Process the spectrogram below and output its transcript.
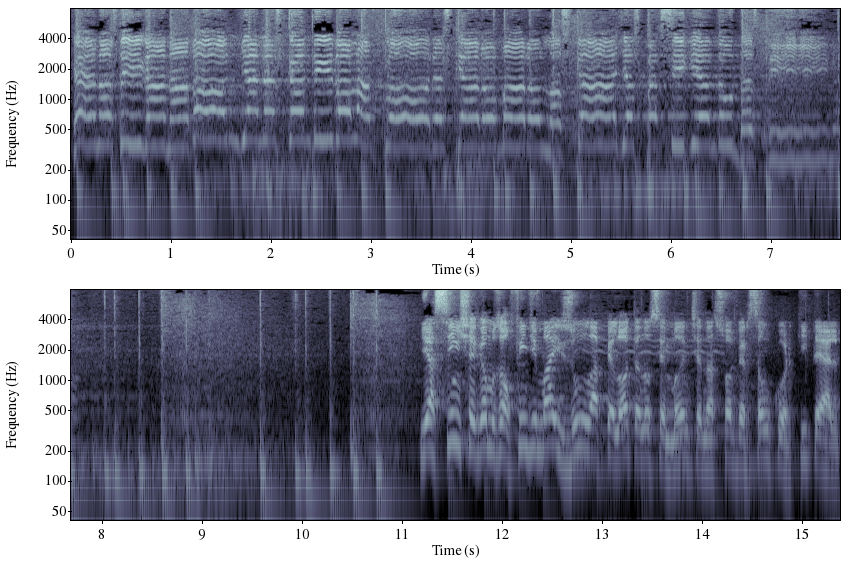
Que nos digan E assim chegamos ao fim de mais um La Pelota no Semântia na sua versão cortita e al.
